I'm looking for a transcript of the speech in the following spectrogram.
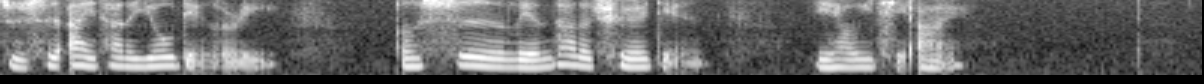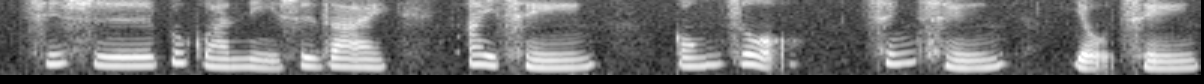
只是爱他的优点而已。而是连他的缺点也要一起爱。其实，不管你是在爱情、工作、亲情、友情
